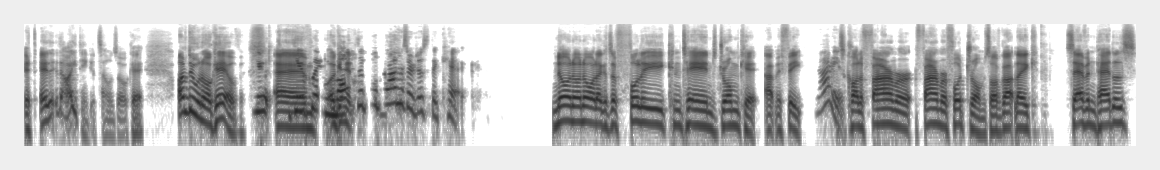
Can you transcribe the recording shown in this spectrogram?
It, it, I think it sounds okay. I'm doing okay of it. Do you, do you Um, play again- multiple drums or just the kick? No, no, no. Like it's a fully contained drum kit at my feet. Nice. It's called a farmer farmer foot drum. So I've got like seven pedals.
